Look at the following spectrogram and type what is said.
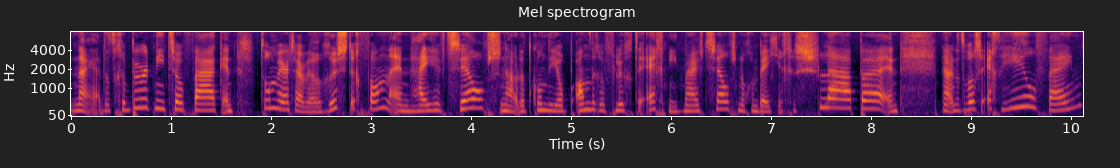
nou ja, dat gebeurt niet zo vaak. En Tom werd daar wel rustig van. En hij heeft zelfs, nou, dat kon hij op andere vluchten echt niet, maar hij heeft zelfs nog een beetje geslapen. En nou, dat was echt heel fijn.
